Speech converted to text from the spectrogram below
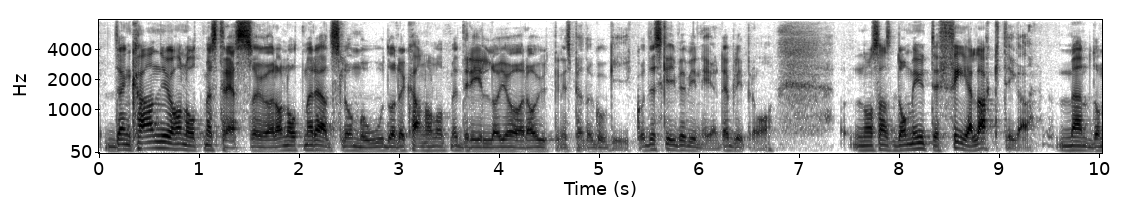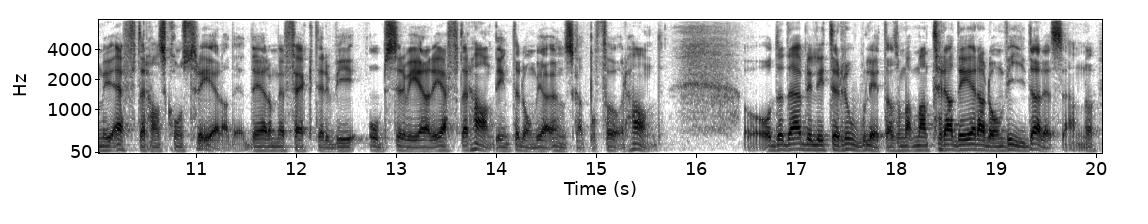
den kan ju ha något med stress att göra, något med rädsla och mod och det kan ha något med drill att göra och utbildningspedagogik och det skriver vi ner, det blir bra. Någonstans, de är ju inte felaktiga, men de är ju efterhandskonstruerade. Det är de effekter vi observerar i efterhand, inte de vi har önskat på förhand. Och det där blir lite roligt, alltså man, man traderar dem vidare sen. Och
